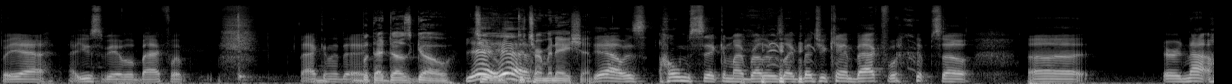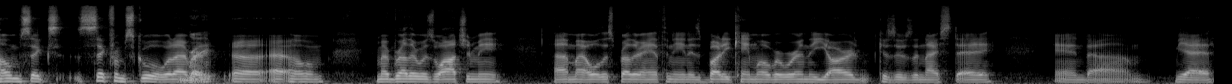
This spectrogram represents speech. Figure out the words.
But yeah, I used to be able to backflip back in the day. But that does go Yeah, to yeah. determination. yeah, I was homesick, and my brother was like, "Bet you can't backflip." So, uh, or not homesick, sick from school, whatever. Right. Uh, at home, my brother was watching me. Uh, my oldest brother Anthony and his buddy came over. We're in the yard because it was a nice day, and um, yeah,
